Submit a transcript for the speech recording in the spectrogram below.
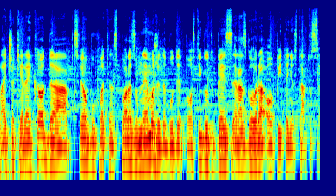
Lajčak je rekao da sveobuhvatan sporazum ne može da bude postignut bez razgovora o pitanju statusa.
